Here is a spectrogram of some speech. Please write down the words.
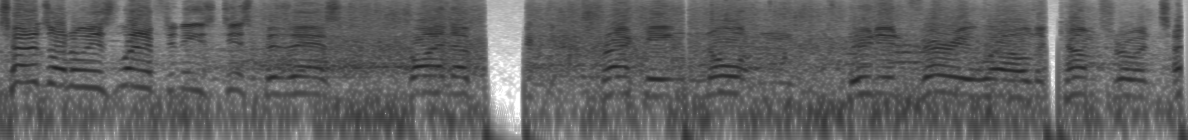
turns onto his left and he's dispossessed by the tracking Norton, who did very well to come through and take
